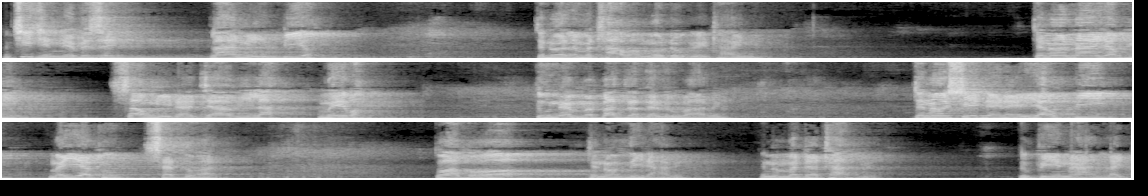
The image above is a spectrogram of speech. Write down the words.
မကြည့်ချင်နေပါစေလာနေပြီးရော ကျွန်တော်လည်းမထပါငုတ်တုတ်ကလေးထိုင်နေကျွန်တော်နားရောက်ပြီးစောင့်နေတာကြာပြီလားမေးပါသူနဲ့မပတ်သက်တယ်လို့ပါပဲကျွန်တော်ရှေ့တဲ့ရောက်ပြီးမရက်ဘူးဆက်သွားတယ်သွားပေါ့ကျွန်တော်သိတာပဲကျွန်တော်မတတ်ထပြီသူဘေးနာလိုက်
